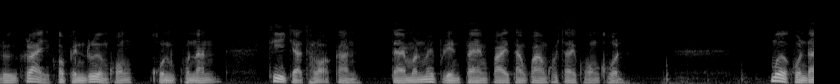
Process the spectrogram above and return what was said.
หรือใกล้ก็เป็นเรื่องของคนคนนั้นที่จะทะเลาะกัน แต่มันไม่เปลี่ยนแปลงไปตามความเข้าใจของคน เมื่อคนใด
